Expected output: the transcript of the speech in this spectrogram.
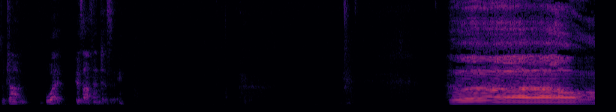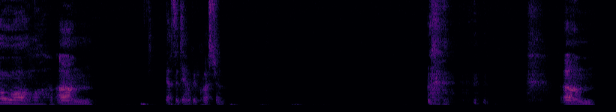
So, John, what is authenticity? Uh, um, that's a damn good question. um,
